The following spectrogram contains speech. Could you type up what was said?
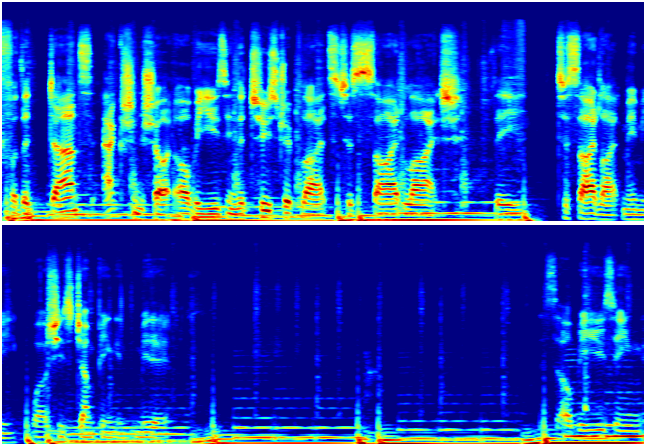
for the dance action shot, I'll be using the two strip lights to side light the to side light Mimi while she's jumping in midair. So I'll be using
